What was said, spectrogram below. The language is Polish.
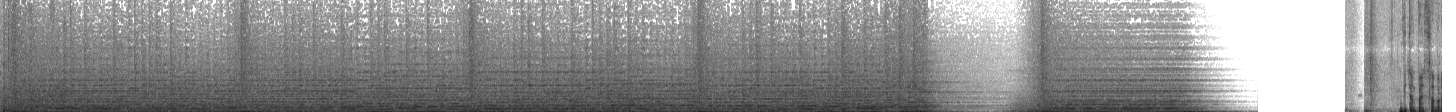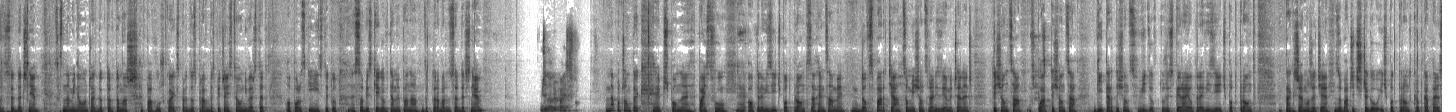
Witam Państwa bardzo serdecznie. Z nami na łączach dr Tomasz Pawłuszko, ekspert do spraw bezpieczeństwa Uniwersytet Opolski i Instytut Sobieskiego. Witamy Pana doktora bardzo serdecznie. Dzień dobry Państwu. Na początek e, przypomnę Państwu e, o telewizji Idź Pod Prąd. Zachęcamy do wsparcia. Co miesiąc realizujemy challenge tysiąca wpłat, tysiąca gitar, tysiąc widzów, którzy wspierają telewizję Idź Pod Prąd. Także możecie zobaczyć szczegóły idźpodprąd.pl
